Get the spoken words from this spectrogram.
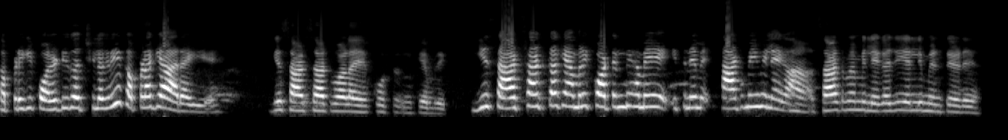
कपड़े की क्वालिटी तो अच्छी लग रही है कपड़ा क्या आ रहा है ये? ये साठ साठ वाला है कॉटन कैमरिक ये साठ साठ का कैमरिक कॉटन भी हमें इतने में साठ में ही मिलेगा? हाँ साठ में मिलेगा जी ये लिमिटेड है।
